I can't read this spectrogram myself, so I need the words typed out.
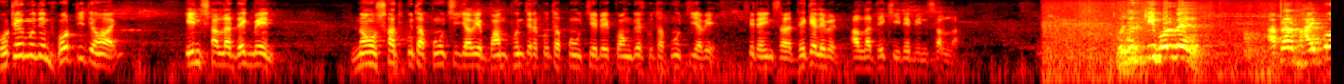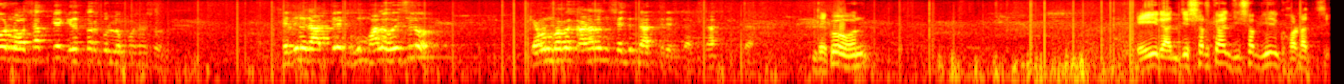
ভোটের মধ্যে ভোট দিতে হয় ইনশাল্লাহ দেখবেন নওসাদ কোথা পৌঁছে যাবে, বামপন্থীরা কোথা পৌঁছে যাবে, কংগ্রেস কোথা পৌঁছে যাবে, সেটা ইনশাল্লাহ দেখে নেবেন। আল্লাহ দেখিয়ে দেবে ইনশাল্লাহ কি বলবেন? আপনার ভাইপো নওশাদকে গ্রেফতার করল প্রশাসন। সেদিন রাত্রে ঘুম ভালো হয়েছিল? কেমন ভাবে কাটালেন সেদিন রাত্রিটা রাত্রিটা দেখুন, এই রাজ্য সরকার যেসব জিনিস ঘটাচ্ছে,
